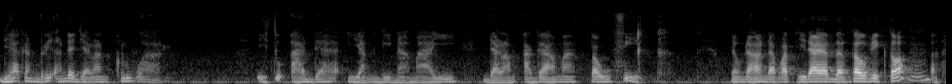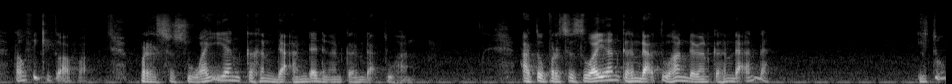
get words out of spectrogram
dia akan beri Anda jalan keluar. Itu ada yang dinamai dalam agama taufik. Mudah-mudahan dapat hidayat dan taufik toh. Hmm. Taufik itu apa? Persesuaian kehendak Anda dengan kehendak Tuhan. Atau persesuaian kehendak Tuhan dengan kehendak Anda. Itu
